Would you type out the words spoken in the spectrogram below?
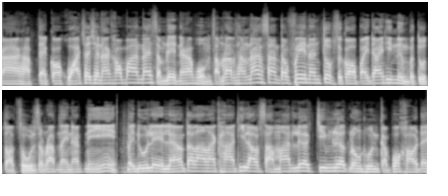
กาครับแต่ก็คว้าชัยชนะเข้าบ้านได้สำเร็จนะครับผมสำหรับทางด้านซานตาเฟ่นั้นจบสกอร์ไปได้ที่ 1 ประตูต่อศูนย์สำหรับในนัดนี้ ไปดูเลทแล้วตารางราคาที่เราสามารถเลือกจิ้มเลือกลงทุนกับพวกเขาได้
